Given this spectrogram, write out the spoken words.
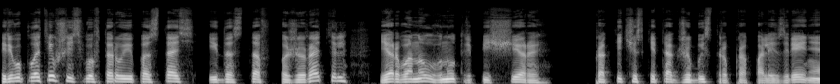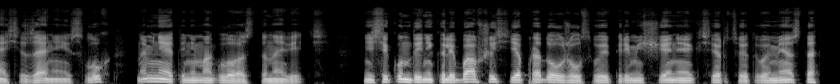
Перевоплотившись во вторую ипостась и достав пожиратель, я рванул внутрь пещеры. Практически так же быстро пропали зрение, осязание и слух, но меня это не могло остановить. Ни секунды не колебавшись, я продолжил свое перемещение к сердцу этого места,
